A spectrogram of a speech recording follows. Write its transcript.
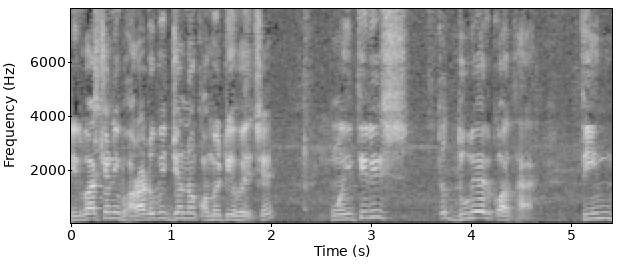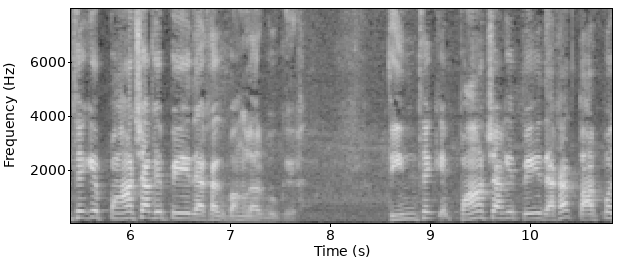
নির্বাচনী ভরাডুবির জন্য কমিটি হয়েছে। পঁয়ত্রিশ তো দূরের কথা। তিন থেকে পাঁচ আগে পেয়ে দেখাক বাংলার বুকে। তিন থেকে পাঁচ আগে পেয়ে দেখাক, তারপর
